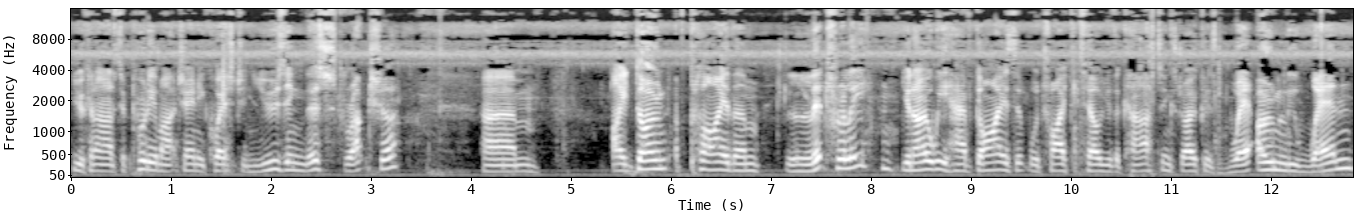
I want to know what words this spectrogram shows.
You can answer pretty much any question using this structure. Um, I don't apply them literally. You know, we have guys that will try to tell you the casting stroke is where only when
